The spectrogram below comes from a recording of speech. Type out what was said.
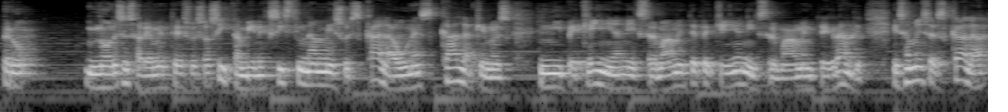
Pero no necesariamente eso es así. También existe una mesoescala, una escala que no es ni pequeña, ni extremadamente pequeña, ni extremadamente grande. Esa mesoescala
